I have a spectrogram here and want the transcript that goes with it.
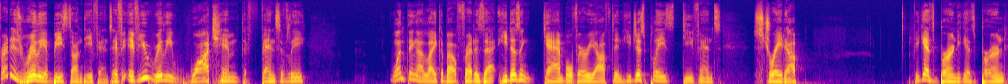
Fred is really a beast on defense. If if you really watch him defensively, one thing I like about Fred is that he doesn't gamble very often. He just plays defense straight up. If he gets burned, he gets burned.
